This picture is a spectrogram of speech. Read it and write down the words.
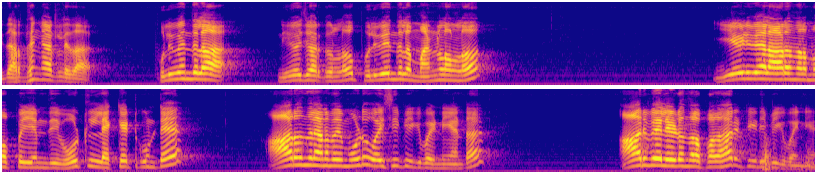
ఇది అర్థం కావట్లేదా? పులివెందుల నియోజకవర్గంలో పులివెందుల మండలంలో ఏడు వేల ఆరు వందల ముప్పై ఎనిమిది ఓట్లు లెక్కెట్టుకుంటే ఆరు వందల ఎనభై మూడు వైసీపీకి పడినాయి అంట ఆరు వేల ఏడు వందల పదహారు టీడీపీకి పోయినాయి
